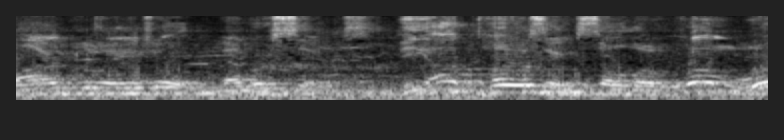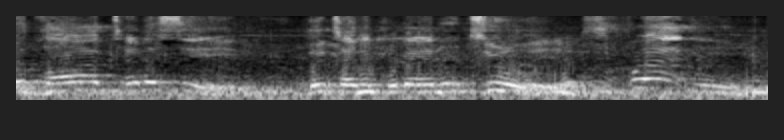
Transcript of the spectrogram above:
Blue Angel number six, the opposing solo from Woodlawn, Tennessee, Lieutenant Commander Julius Bratton.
